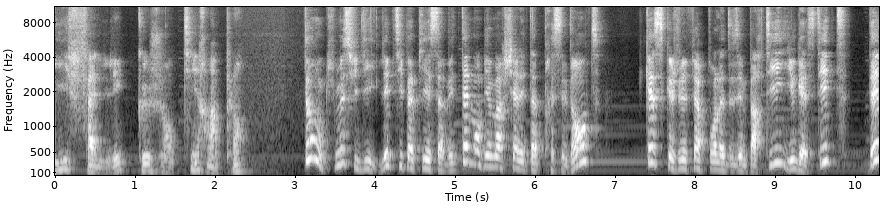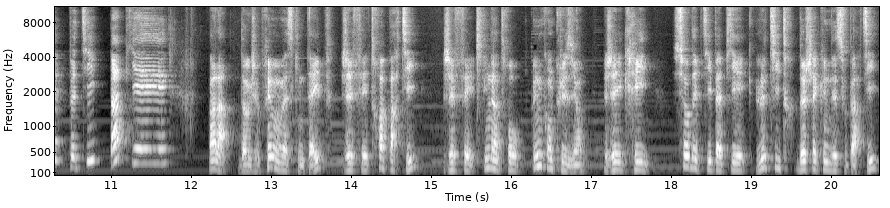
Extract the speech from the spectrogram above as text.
il fallait que j'en tire un plan. Donc, je me suis dit, les petits papiers, ça avait tellement bien marché à l'étape précédente, qu'est-ce que je vais faire pour la deuxième partie? You guessed it, des petits papiers Voilà, donc j'ai pris mon masking tape, j'ai fait trois parties, j'ai fait une intro, une conclusion, j'ai écrit sur des petits papiers le titre de chacune des sous-parties,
